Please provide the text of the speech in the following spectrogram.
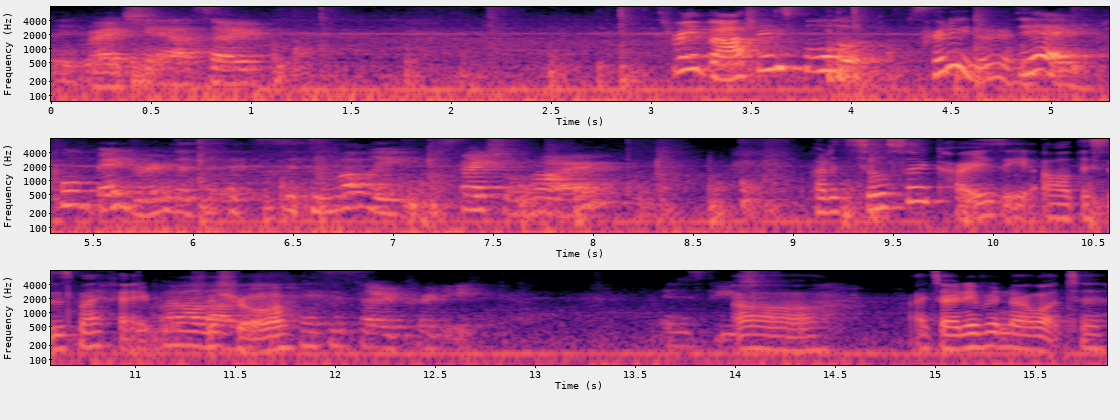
And a great shower. So three bathrooms, four Pretty good. yeah, four bedrooms. It's, it's, it's a lovely spatial home. But it's still so cozy. Oh, this is my favorite Oh, for sure. This is so pretty. It is beautiful. Oh, I don't even know what to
